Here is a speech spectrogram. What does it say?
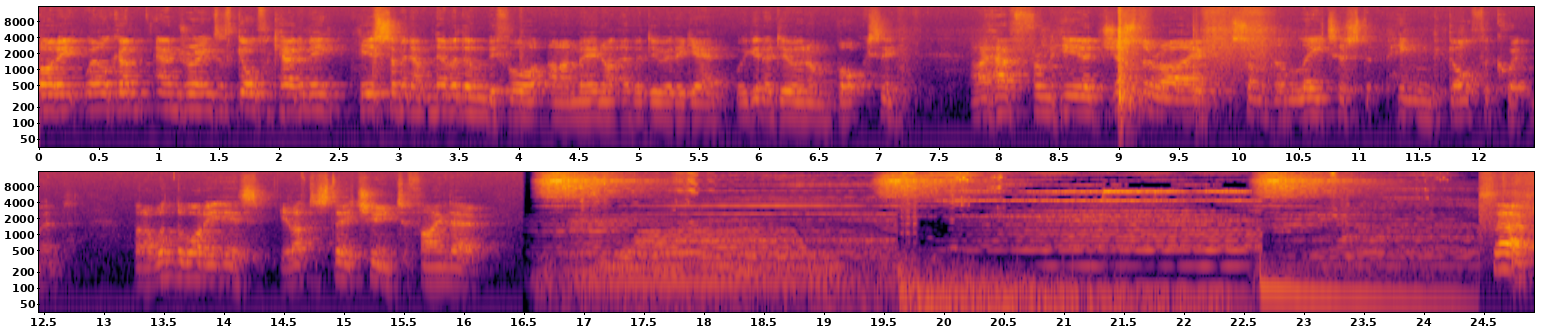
everybody, welcome. Andrew Ainsworth Golf Academy. Here's something I've never done before and I may not ever do it again. We're going to do an unboxing. I have from here just arrived some of the latest Ping golf equipment. But I wonder what it is. You'll have to stay tuned to find out. So,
